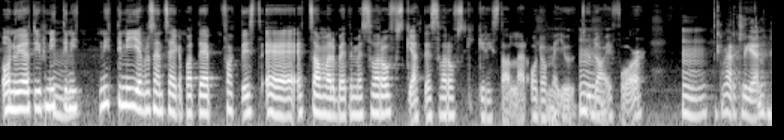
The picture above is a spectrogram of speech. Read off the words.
Och nu är jag typ Mm. 99, 99% säker på att det är faktiskt eh, ett samarbete med Swarovski, att det är Swarovski-kristaller och de är ju to die for. Mm, verkligen.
